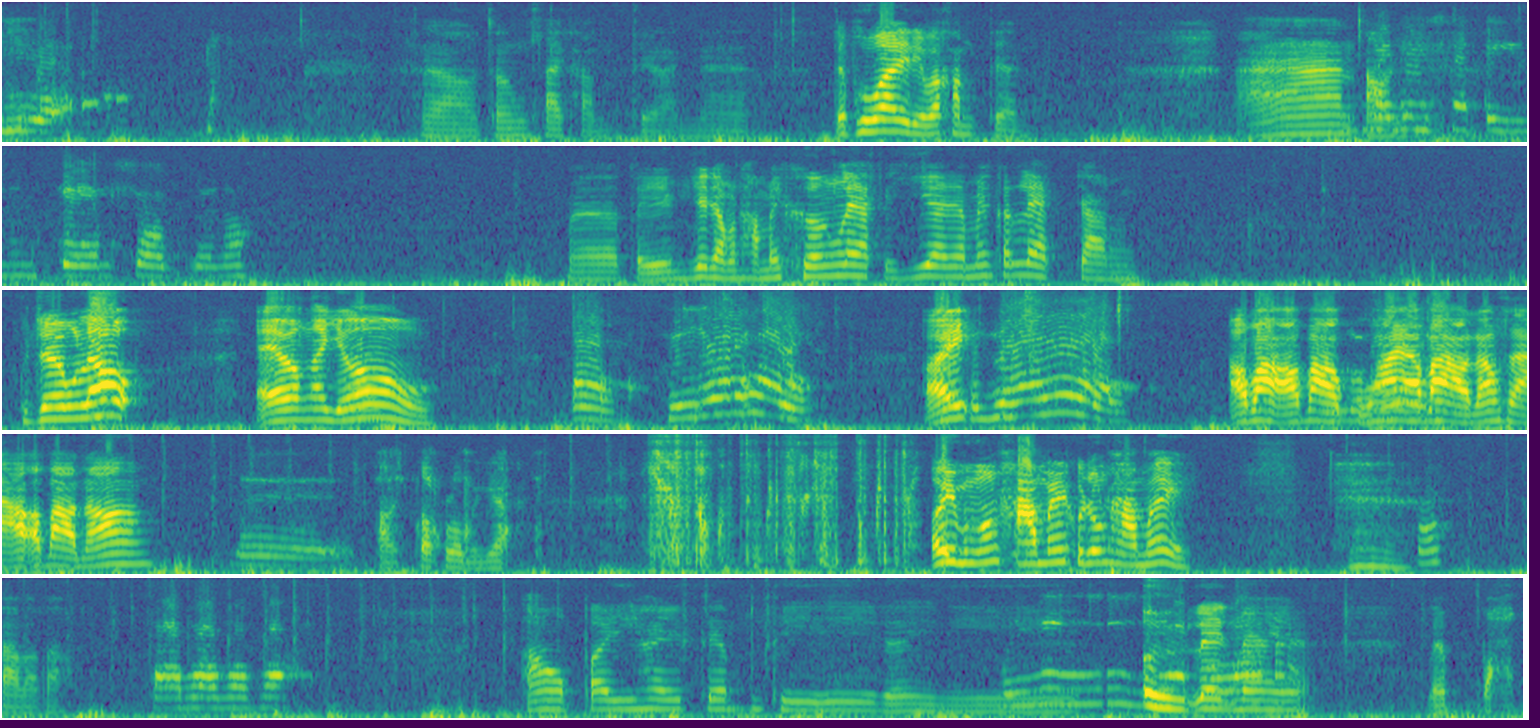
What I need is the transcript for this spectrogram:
เหี้ย เราต้องใส่คำเตือนนะฮะจะพูดว่าอะไรดีว่าคำเตือน อ่านเอาไม่ได้สตรีมเกมสดเลยเนาะไม่ได้ตีเฮียเดี๋ยวมันทำให้เครื่องแรกไอ้เฮียเนี่ยแม่งก็แหลกจังกูเจอมึงแล้วเอ้ยว่าไงโยโอ้เฮ้ยโยเฮ้ยเฮ้ยโยเอาเปล่าเอาเปล่ากูให้เอาเปล่าน้องสาวเอาเปล่าน้องเออเอาตกลงอีกอะเอ้ยมึงต้องทำเลยกูต้องทำเลยเปล่าเปล่าเปล่าพอพอพอพอ เอาไปให้เต็มที่เลยนี่มึงนี่เออเล่นแม่งเลยแล้วปับ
